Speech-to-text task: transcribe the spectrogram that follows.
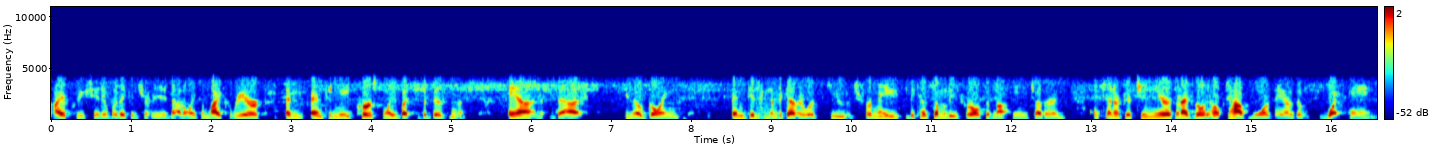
I appreciated what they contributed not only to my career and and to me personally, but to the business. And that you know going and getting them together was huge for me because some of these girls have not seen each other in, in 10 or 15 years, and I'd really hope to have more there than what came.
